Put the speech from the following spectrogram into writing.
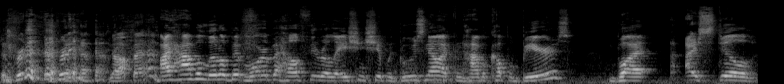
They're pretty. They're pretty. Not bad. I have a little bit more of a healthy relationship with booze now. I can have a couple beers, but I still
